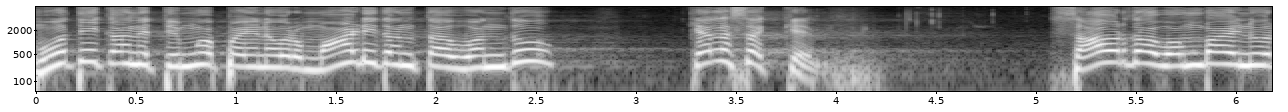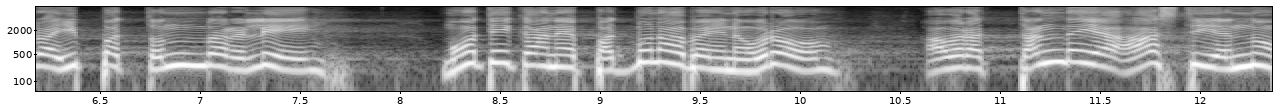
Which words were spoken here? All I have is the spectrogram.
ಮೋತಿಕಾನೆ ತಿಮ್ಮಪ್ಪಯ್ಯನವರು ಮಾಡಿದಂಥ ಒಂದು ಕೆಲಸಕ್ಕೆ ಸಾವಿರದ ಒಂಬೈನೂರ ಇಪ್ಪತ್ತೊಂದರಲ್ಲಿ ಮೋತಿಕಾನೆ ಪದ್ಮನಾಭಯ್ಯನವರು ಅವರ ತಂದೆಯ ಆಸ್ತಿಯನ್ನು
